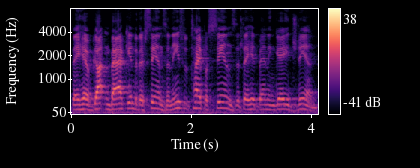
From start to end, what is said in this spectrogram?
they have gotten back into their sins, and these are the type of sins that they had been engaged in.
